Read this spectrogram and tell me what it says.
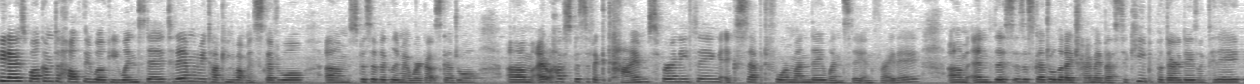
Hey guys, welcome to Healthy Wilkie Wednesday. Today I'm going to be talking about my schedule, um, specifically my workout schedule. Um, I don't have specific times for anything except for Monday, Wednesday, and Friday. Um, and this is a schedule that I try my best to keep, but there are days like today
